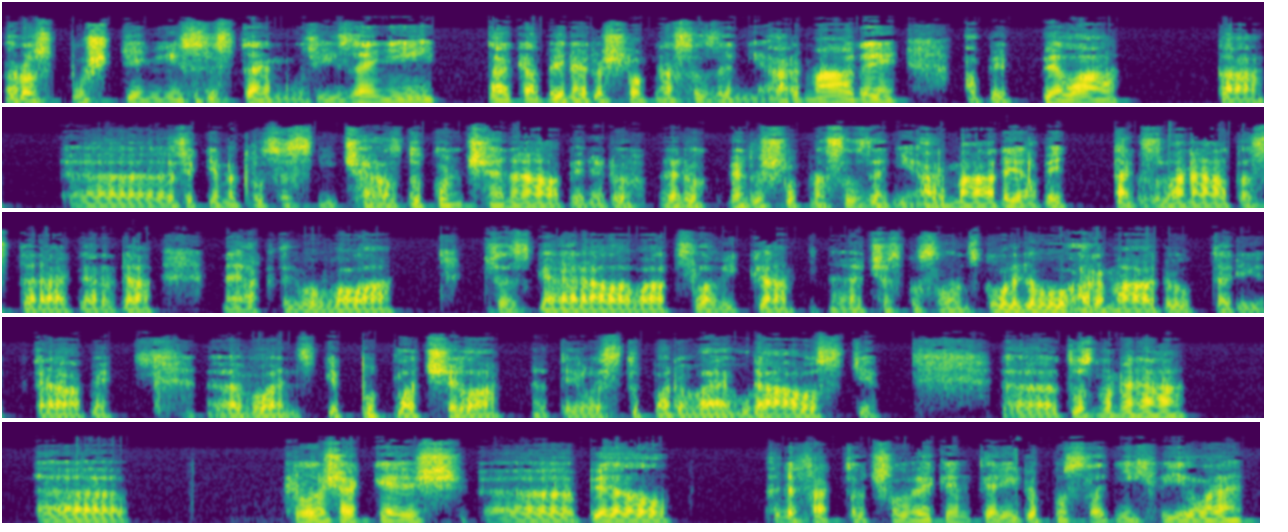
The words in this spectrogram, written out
rozpuštění systému řízení, tak, aby nedošlo k nasazení armády, aby byla ta eh, řekněme, procesní část dokončena, aby nedo, nedo, nedošlo k nasazení armády, aby takzvaná ta stará garda neaktivovala přes generála Václavíka eh, Československou lidovou armádu, který, která by eh, vojensky potlačila ty listopadové události. To znamená, Jakeš byl de facto člověkem, který do poslední chvíle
